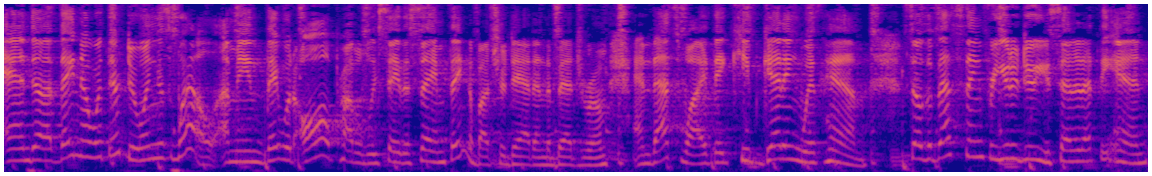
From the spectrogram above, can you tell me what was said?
and uh, they know what they're doing as well. I mean, they would all probably say the same thing about your dad in the bedroom and that's why they keep getting with him. So the best thing for you to do, you said it at the end,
